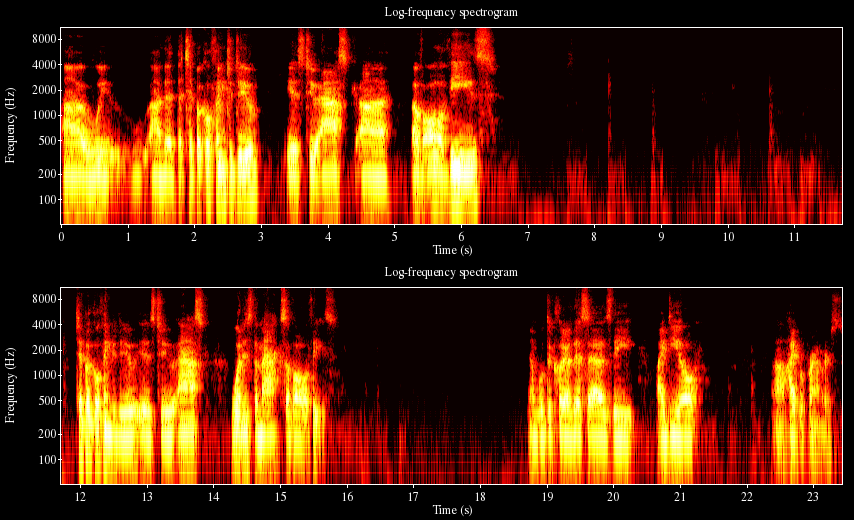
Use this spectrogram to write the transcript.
uh, we, uh, the, the typical thing to do is to ask uh, of all of these, typical thing to do is to ask what is the max of all of these. And we'll declare this as the ideal uh, hyperparameters.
